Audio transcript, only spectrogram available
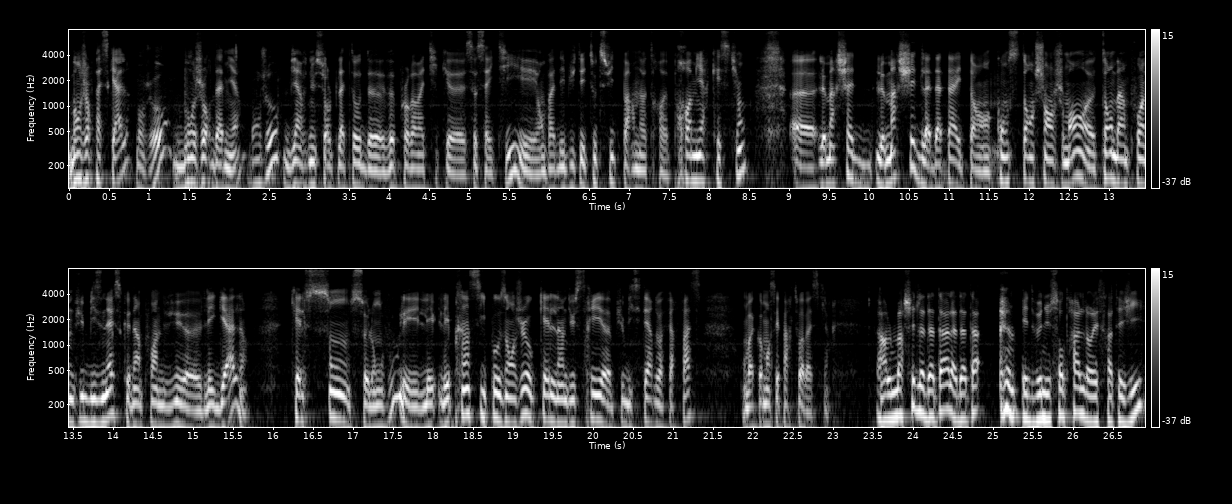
Bonjour Pascal. Bonjour. Bonjour Damien. Bonjour. Bienvenue sur le plateau de The Programmatic euh, Society et on va débuter tout de suite par notre première question. Euh, le, marché, le marché de la data est en constant changement, tant d'un point de vue business que d'un point de vue légal quels sont, selon vous, les, principaux enjeux auxquels l'industrie euh, publicitaire doit faire face? On va commencer par toi, Bastien. Alors le marché de la data, la data est devenue centrale dans les stratégies,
